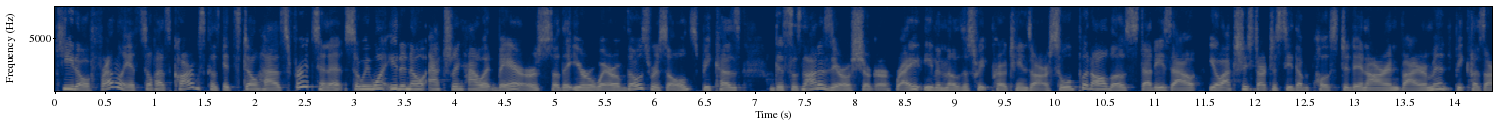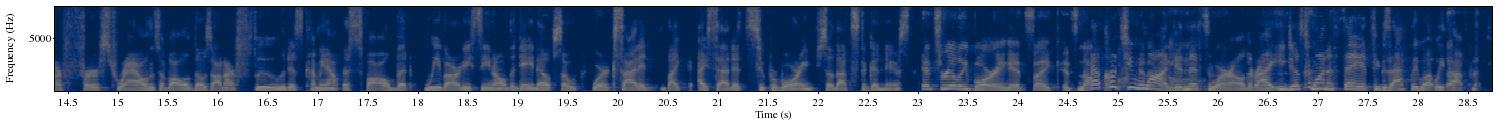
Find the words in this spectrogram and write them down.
keto friendly, it still has carbs because it still has fruits in it. So we want you to know actually how it bears so that you're aware of those results because this is not a zero sugar, right? Even though the sweet proteins are. So we'll put all those studies out. You'll actually start to see them posted in our environment because our first rounds of all of those on our food is coming out this fall, but we've already seen all the data. So we're excited. Like I said, it's super boring. So that's the good news. It's really boring. It's like, it's not. That's what you want in this world, right? You just want to say it's exactly what we thought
